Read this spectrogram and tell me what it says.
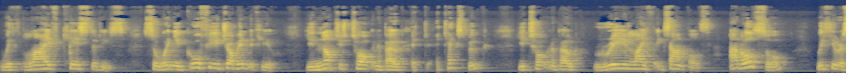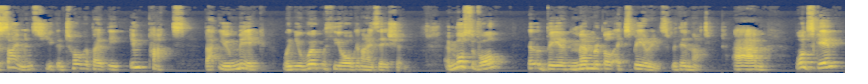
with live case studies. So when you go for your job interview, you're not just talking about a, a textbook, you're talking about real life examples. And also, with your assignments, you can talk about the impacts that you make when you work with the organization. And most of all, it'll be a memorable experience within that. Um, once again,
